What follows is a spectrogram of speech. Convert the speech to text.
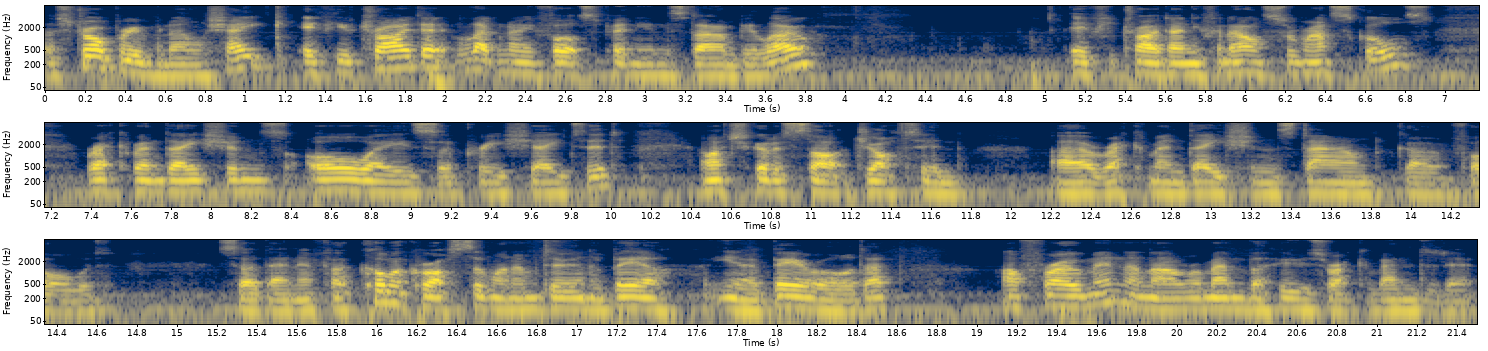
a strawberry vanilla shake. If you've tried it, let me know your thoughts, opinions down below. If you tried anything else from Rascals, recommendations always appreciated. I'm actually going to start jotting uh, recommendations down going forward. So then, if I come across them when I'm doing a beer, you know, beer order, I'll throw them in and I'll remember who's recommended it.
